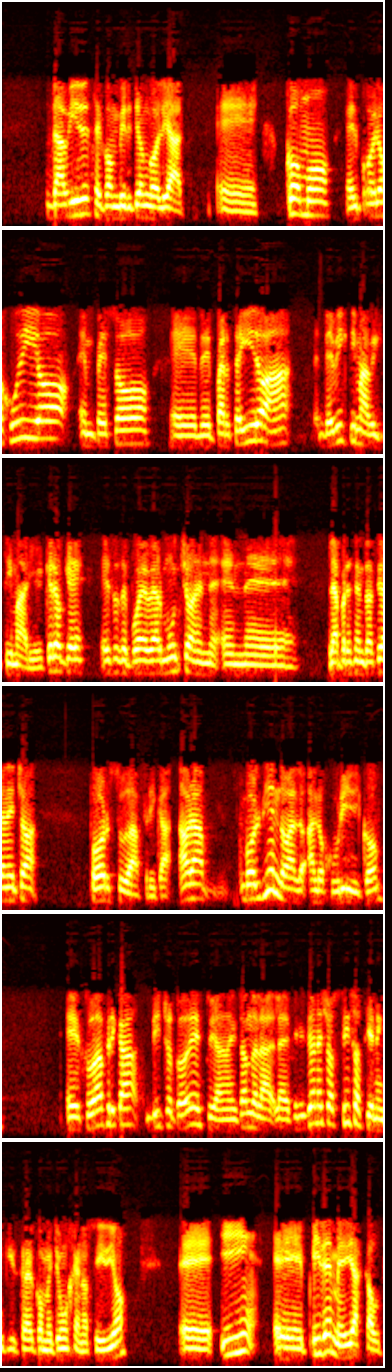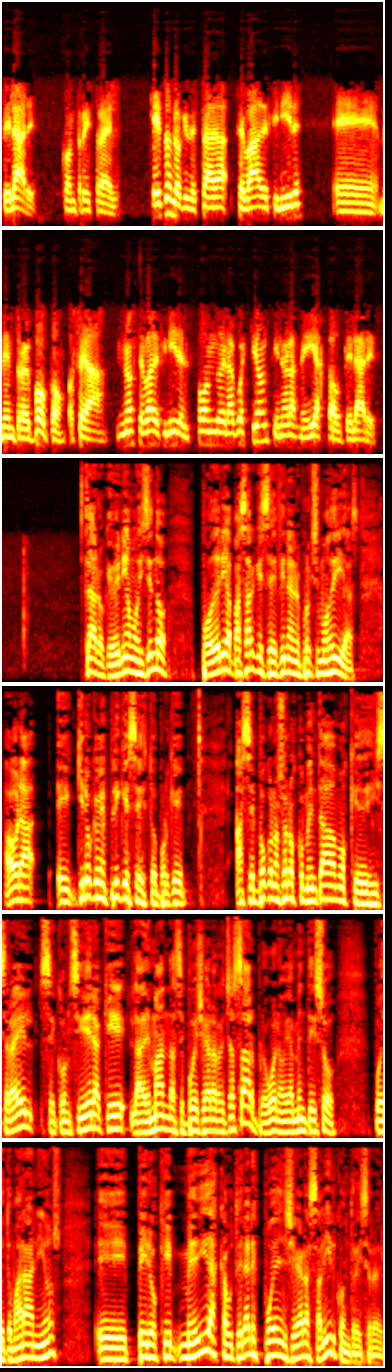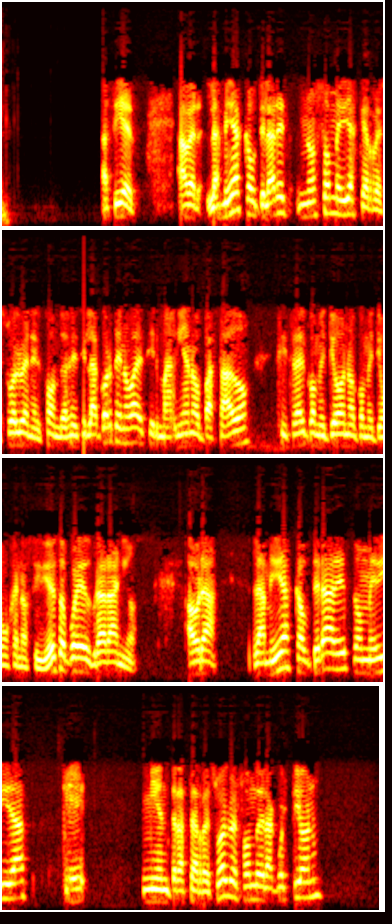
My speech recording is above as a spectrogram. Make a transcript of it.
David se convirtió en Goliat. Eh, como el pueblo judío empezó eh, de perseguido a de víctima a victimario. Y creo que eso se puede ver mucho en, en eh, la presentación hecha por Sudáfrica. Ahora, volviendo a lo, jurídico, eh, Sudáfrica, dicho todo esto y analizando la, definición, ellos sí sostienen que Israel cometió un genocidio y eh, piden medidas cautelares contra Israel. Eso es lo que se, está, se va a definir eh, dentro de poco. O sea, no se va a definir el fondo de la cuestión, sino las medidas cautelares. Claro, que veníamos diciendo, podría pasar que se definan en los próximos días. Ahora, quiero que me expliques esto, porque Hace poco nosotros comentábamos que desde Israel se considera que la demanda se puede llegar a rechazar, pero bueno, obviamente eso puede tomar años, eh, pero que medidas cautelares pueden llegar a salir contra Israel. Así es. A ver, las medidas cautelares no son medidas que resuelven el fondo, es decir, la Corte no va a decir mañana o pasado si Israel cometió o no cometió un genocidio, eso puede durar años. Ahora, las medidas cautelares son medidas que mientras se resuelve el fondo de la cuestión,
